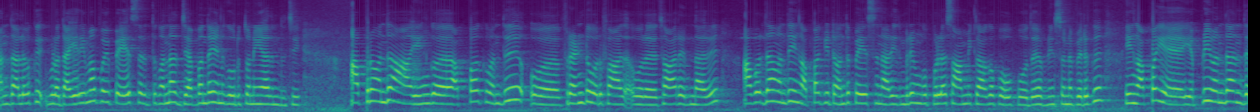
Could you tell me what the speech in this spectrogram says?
அந்த அளவுக்கு இவ்வளோ தைரியமாக போய் பேசுறதுக்கு வந்து அந்த ஜெபம் தான் எனக்கு உறுதுணையாக இருந்துச்சு. அப்புறம் வந்து எங்கள் அப்பாவுக்கு வந்து ஃப்ரெண்டு ஒரு ஃபா ஒரு சார் இருந்தார். அவர் தான் வந்து எங்கள் அப்பா கிட்ட வந்து பேசினார் இது மாதிரி உங்கள் புள்ள சாமிக்காக போக போகுது அப்படின்னு சொன்ன பிறகு எங்கள் அப்பா எ எப்படி வந்து அந்த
